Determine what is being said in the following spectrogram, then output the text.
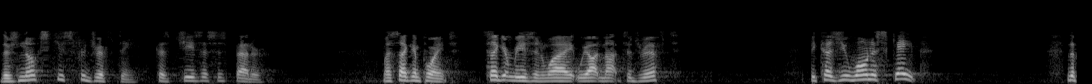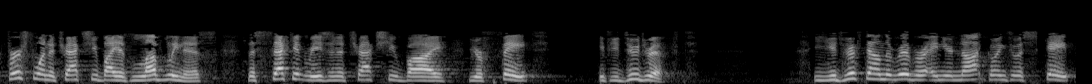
There's no excuse for drifting because Jesus is better. My second point, second reason why we ought not to drift, because you won't escape. The first one attracts you by his loveliness. The second reason attracts you by your fate if you do drift. You drift down the river and you're not going to escape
